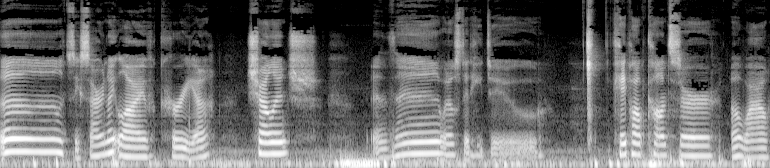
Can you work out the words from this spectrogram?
Uh, let's see. Saturday Night Live, Korea, Challenge. And then what else did he do? K-pop concert. Oh wow.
